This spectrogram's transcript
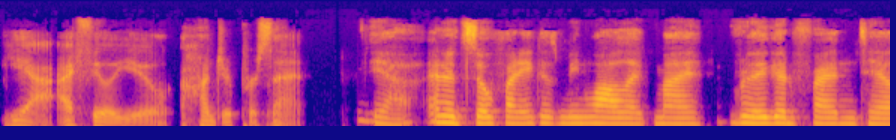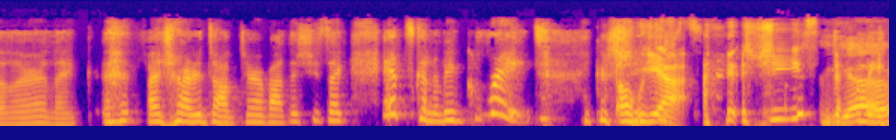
yeah, I feel you 100%. Yeah. And it's so funny because meanwhile, like my really good friend Taylor, like if I try to talk to her about this, she's like, it's gonna be great. 'Cause Oh, yeah. She's definitely of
